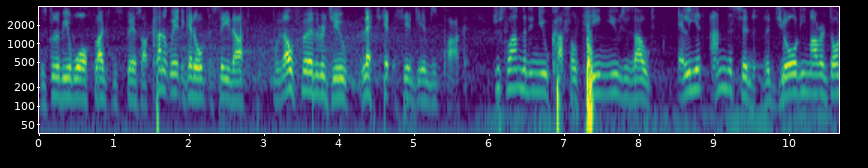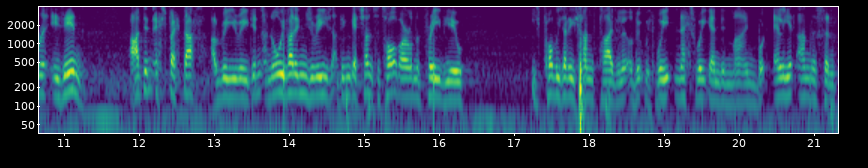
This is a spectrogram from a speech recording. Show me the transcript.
There's going to be a Wor Flags display, so I cannot wait to get over to see that. But without further ado, let's get to St James's Park. Just landed in Newcastle. Team news is out. Elliot Anderson, the Geordie Maradona, is in. I didn't expect that. I really, really didn't. I know we've had injuries. I didn't get a chance to talk about it on the preview. He's probably had his hands tied a little bit with week, next weekend in mind. But Elliot Anderson,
